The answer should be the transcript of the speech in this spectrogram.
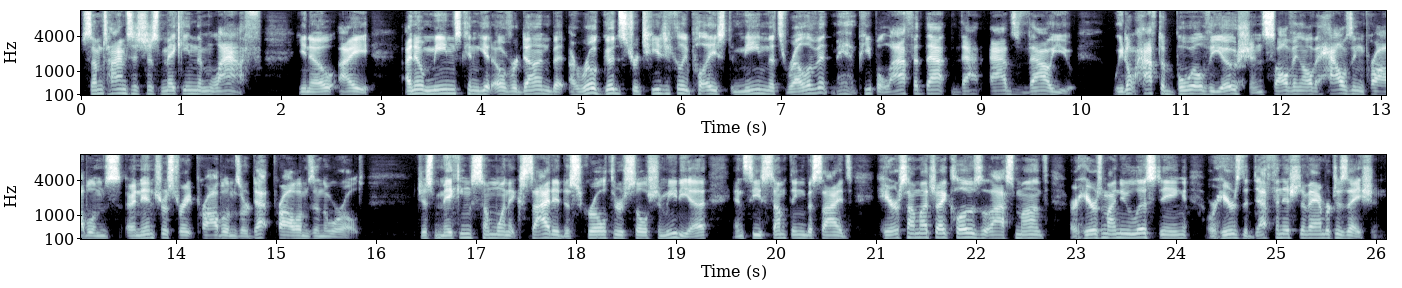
Sometimes it's just making them laugh. You know, I I know memes can get overdone, but a real good strategically placed meme that's relevant, man, people laugh at that. That adds value. We don't have to boil the ocean solving all the housing problems and interest rate problems or debt problems in the world. Just making someone excited to scroll through social media and see something besides here's how much I closed last month, or here's my new listing, or here's the definition of amortization.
